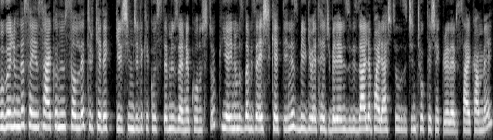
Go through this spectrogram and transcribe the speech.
Bu bölümde Sayın Serkan Ünsal ile Türkiye'deki girişimcilik ekosistemi üzerine konuştuk. Yayınımızda bize eşlik ettiğiniz bilgi ve tecrübelerinizi bizlerle paylaştığınız için çok teşekkür ederiz Serkan Bey.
